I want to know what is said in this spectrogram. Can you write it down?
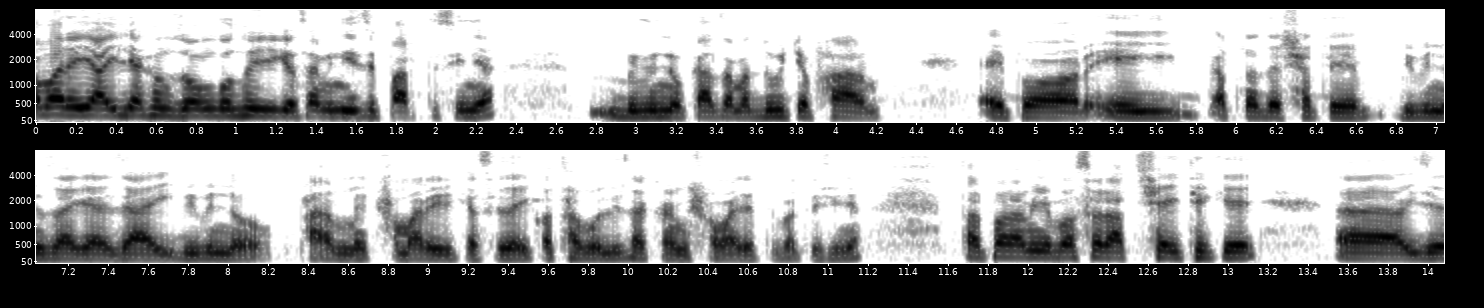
আমার এই আইলে এখন জঙ্গল হয়ে গেছে, আমি নিজে পারতেছি না। বিভিন্ন কাজ, আমার দুইটা ফার্ম। এরপর এই আপনাদের সাথে বিভিন্ন জায়গায় যাই, বিভিন্ন ফার্মে খামারের কাছে যাই, কথা বলি যার আমি সময় দিতে পারতেছি না। তারপর আমি এবছর রাজশাহী থেকে ওই যে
